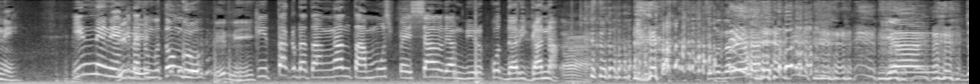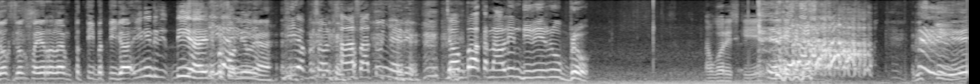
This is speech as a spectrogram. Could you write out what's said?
nih. Ini nih yang kita Ini. tunggu-tunggu. Ini. Kita kedatangan tamu spesial yang direkrut dari Ghana. Ah. Sebenarnya yang jokes-jokes viral yang peti-peti ga- ini di- dia ini Iya, personilnya. ini. Iya, personil salah satunya ini. Coba kenalin diri lu, Bro. Nama gue Rizky, Rizky ya.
